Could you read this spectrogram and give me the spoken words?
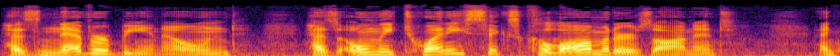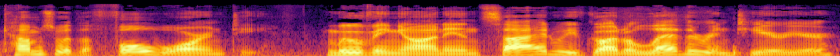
has never been owned, has only 26 kilometers on it, and comes with a full warranty. Moving on inside, we've got a leather interior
